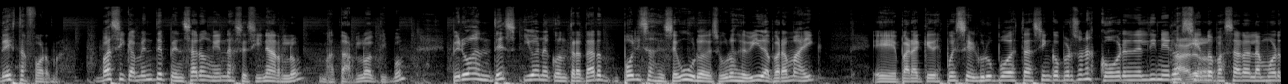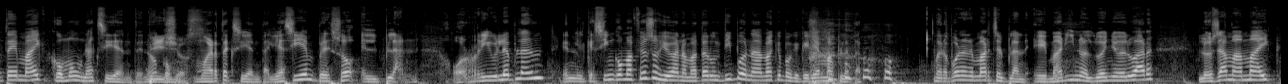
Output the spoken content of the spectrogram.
de esta forma. Básicamente pensaron en asesinarlo, matarlo al tipo, pero antes iban a contratar pólizas de seguro, de seguros de vida para Mike, eh, para que después el grupo de estas cinco personas cobren el dinero Claro. haciendo pasar a la muerte de Mike como un accidente, ¿no? Pillos. Como muerte accidental. Y así empezó el plan. Horrible plan en el que cinco mafiosos iban a matar a un tipo nada más que porque querían más plata. Bueno, ponen en marcha el plan. Eh, Marino, el dueño del bar, lo llama a Mike.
